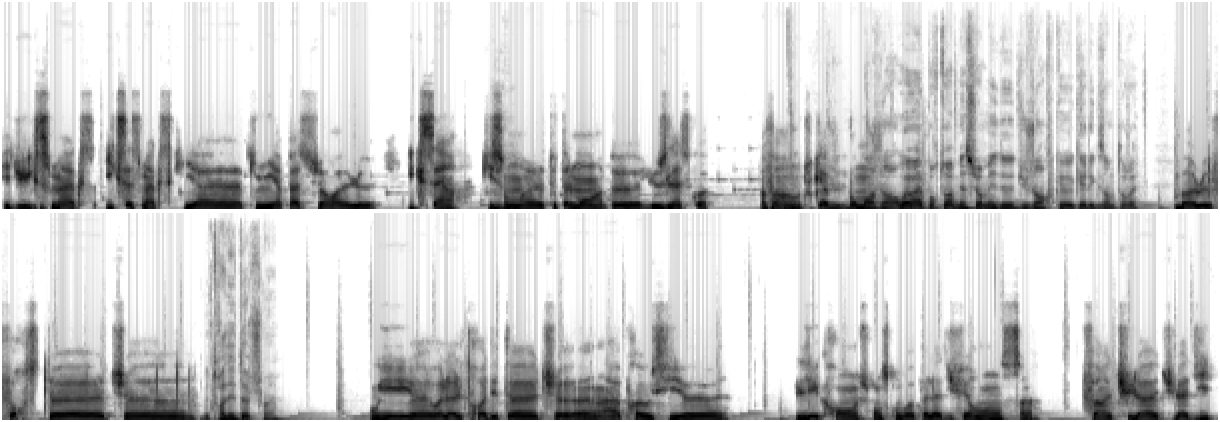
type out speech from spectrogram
et du X Max, XS Max qui a, qu'il n'y a pas sur euh, le XR, qui mhm. sont euh, totalement un peu useless quoi. Enfin, en tout cas pour moi. ouais ouais pour toi bien sûr, mais du genre que, quel exemple t'aurais? Bah le Force Touch. Le 3D Touch ouais. Oui, voilà le 3D Touch. après aussi l'écran, je pense qu'on voit pas la différence. Enfin, tu l'as, tu l'as dit.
